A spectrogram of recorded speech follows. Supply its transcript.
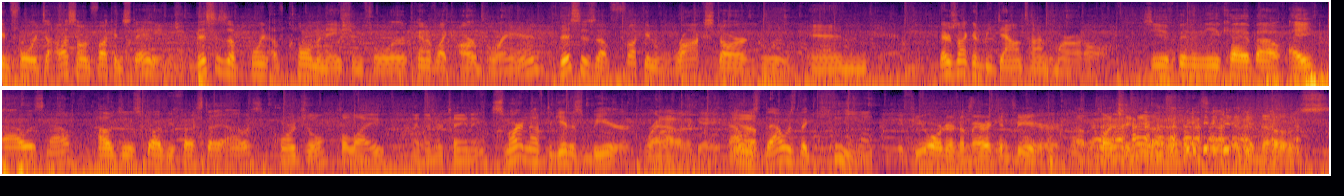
Looking forward to us on fucking stage. This is a point of culmination for kind of like our brand. This is a fucking rock star group, and there's not going to be downtime tomorrow at all. So you've been in the UK about eight hours now. How would you describe your first eight hours? Cordial, polite, and entertaining. Smart enough to get us beer right out of the gate. That Yep. was that was the key. If you order an American beer, I'm punching you in the, in the nose.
